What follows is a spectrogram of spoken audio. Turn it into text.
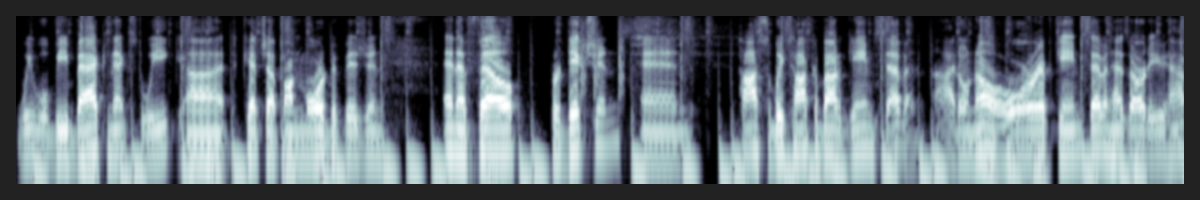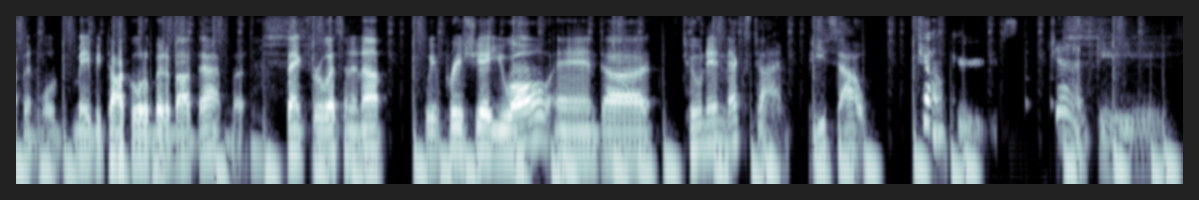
We will be back next week uh, to catch up on more division NFL predictions and possibly talk about game seven. I don't know. Or if game seven has already happened, we'll maybe talk a little bit about that. But thanks for listening up. We appreciate you all and uh, tune in next time. Peace out. Junkies. Junkies.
